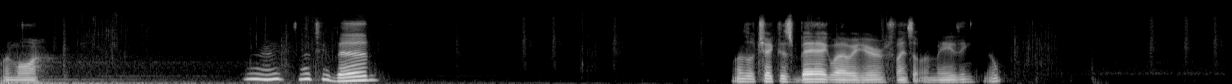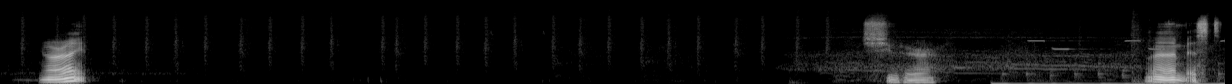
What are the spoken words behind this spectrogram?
One more. Alright, not too bad. Might as well check this bag while we're here, find something amazing. Nope. Alright. Shoot her. Uh, I missed.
